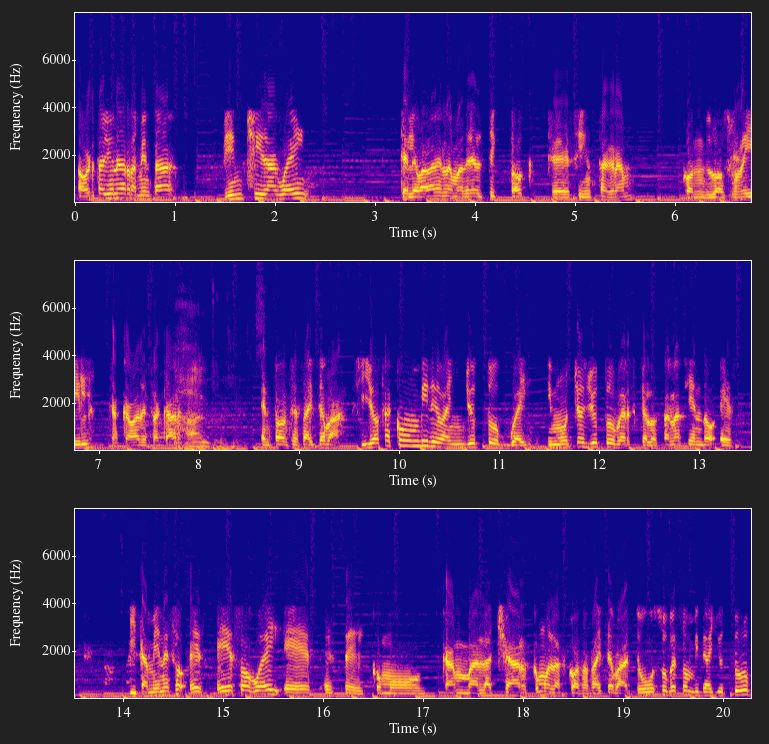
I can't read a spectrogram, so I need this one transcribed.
ahorita hay una herramienta bien chida, güey, que le va a dar en la madre al TikTok, que es Instagram, con los Reel que acaba de sacar. Ajá. Entonces, ahí te va. Si yo saco un video en YouTube, güey, y muchos youtubers que lo están haciendo es y también eso es eso, güey, es este como cambalachar como las cosas. Ahí te va. Tú subes un video a YouTube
